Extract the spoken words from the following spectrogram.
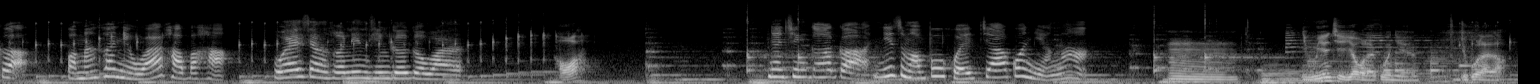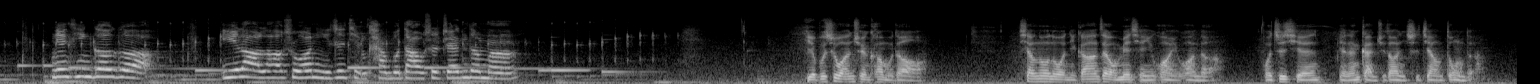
哥哥，我们和你玩好不好？我也想和念青哥哥玩。好啊。念青哥哥，你怎么不回家过年啊？嗯，你吴嫣姐要我来过年，你就过来了。念青哥哥，姨姥姥说你之前看不到，是真的吗？也不是完全看不到，像诺诺，你刚刚在我面前一晃一晃的，我之前也能感觉到你是这样动的，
